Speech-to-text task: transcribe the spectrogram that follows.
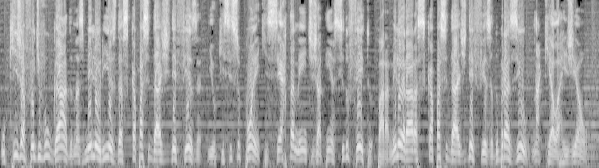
o que já foi divulgado nas melhorias das capacidades de defesa e o que se supõe que certamente já tenha sido feito para melhorar as capacidades de defesa do Brasil naquela região.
